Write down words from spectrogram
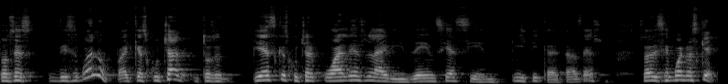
Entonces dices, bueno, hay que escuchar. Entonces tienes que escuchar cuál es la evidencia científica detrás de eso. O sea, dicen, bueno, es que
